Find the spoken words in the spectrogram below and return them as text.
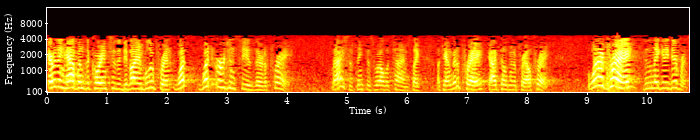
everything happens according to the divine blueprint, what, what urgency is there to pray? I, mean, I used to think this way all the time. It's like, okay, I'm going to pray. God tells me to pray. I'll pray. But when I pray, it doesn't make any difference.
